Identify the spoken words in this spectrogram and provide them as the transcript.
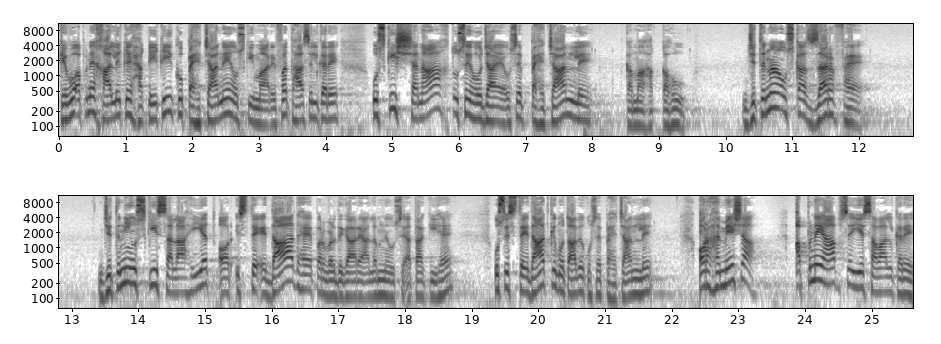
کہ وہ اپنے خالق حقیقی کو پہچانے، اس کی معرفت حاصل کرے، اس کی شناخت اسے ہو جائے، اسے پہچان لے، کما حق کہو جتنا اس کا ظرف ہے، جتنی اس کی صلاحیت اور استعداد ہے، پروردگار عالم نے اسے عطا کی ہے، اس استعداد کے مطابق اسے پہچان لے۔ اور ہمیشہ اپنے آپ سے یہ سوال کرے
